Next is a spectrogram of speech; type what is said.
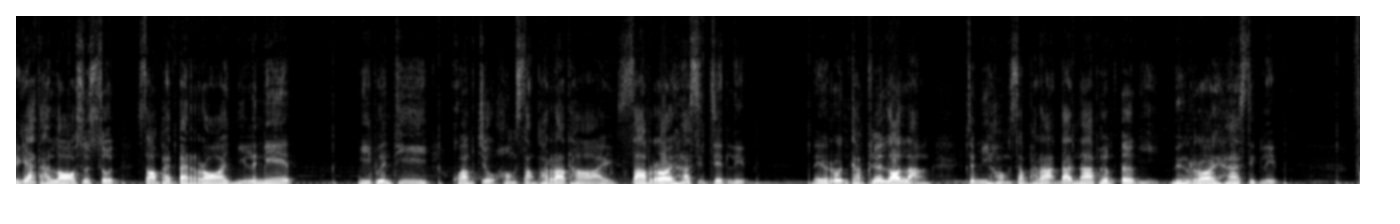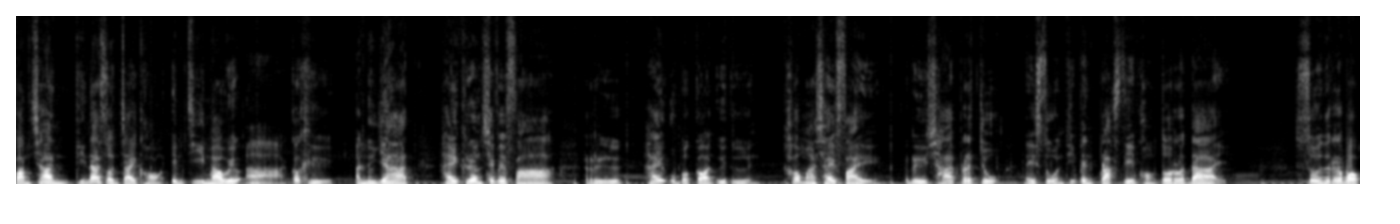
ระยะฐานล้อสุดๆ 2,800มิลลิเมตร มีพื้นที่ความจุห้องสัมภาระท้าย 357 ลิตร ในรุ่นขับเคลื่อนล้อหลัง จะมีห้องสัมภาระด้านหน้าเพิ่มเติมอีก 150 ลิตร ฟังก์ชันที่น่าสนใจของ MG Marvel R ก็คือ อนุญาตให้เครื่องใช้ไฟฟ้า หรือให้อุปกรณ์อื่นๆ เข้ามาใช้ไฟ หรือชาร์จประจุในส่วนที่เป็นปลั๊กเสียบของตัวรถได้ ส่วนระบบ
